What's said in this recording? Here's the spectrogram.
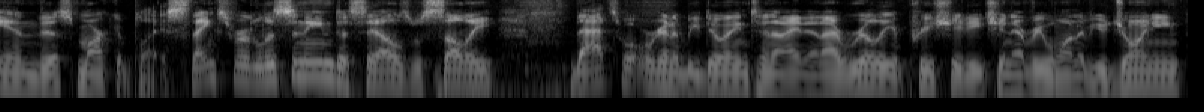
in this marketplace. Thanks for listening to Sales with Sully. That's what we're going to be doing tonight, and I really appreciate each and every one of you joining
